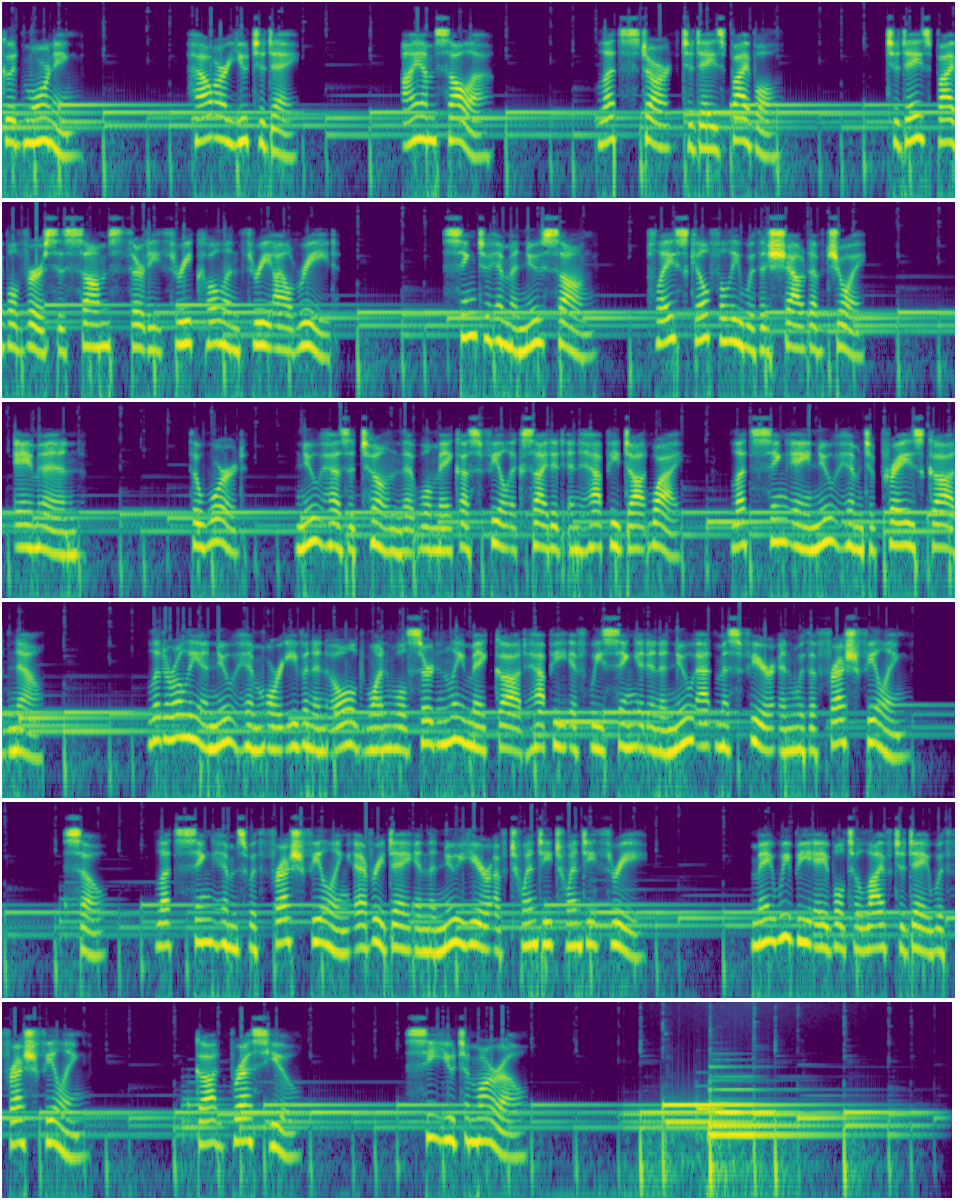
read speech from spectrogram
Good morning. How are you today? I am Sala. Let's start today's Bible. Today's Bible verse is Psalms 33 3. I'll read. Sing to him a new song, play skillfully with a shout of joy. Amen. The word, new has a tone that will make us feel excited and happy. Why? Let's sing a new hymn to praise God now. Literally a new hymn or even an old one will certainly make God happy if we sing it in a new atmosphere and with a fresh feeling. So, let's sing hymns with fresh feeling every day in the new year of 2023. May we be able to live today with fresh feeling. God bless you. See you tomorrow.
